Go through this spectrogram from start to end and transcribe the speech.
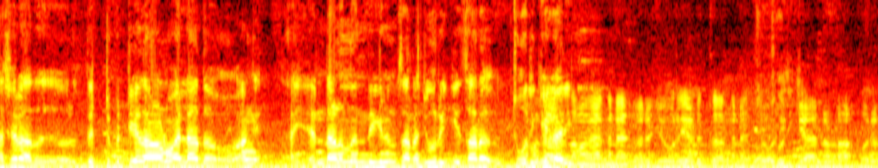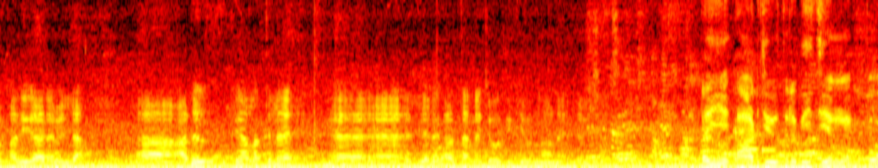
അശ്വര അത് ഒരു തെറ്റ് പറ്റിയതാണോ? അല്ല അത് എന്താണെന്ന് എന്തെങ്കിലും സാറ് ജൂറിക്ക് സാറ് ചോദിക്കുക കാര്യം അങ്ങനെ ഒരു ജൂറി എടുത്ത് അങ്ങനെ ചോദിക്കാനുള്ള ഒരു അധികാരമില്ല. അത് കേരളത്തിലെ ജനങ്ങൾ തന്നെ ചോദിക്കുമെന്നാണ് എന്റെ വിശ്വാസം. ഇപ്പോൾ ഈ ആട് ജീവിതത്തിലെ ബി ജി എം ഇപ്പോൾ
